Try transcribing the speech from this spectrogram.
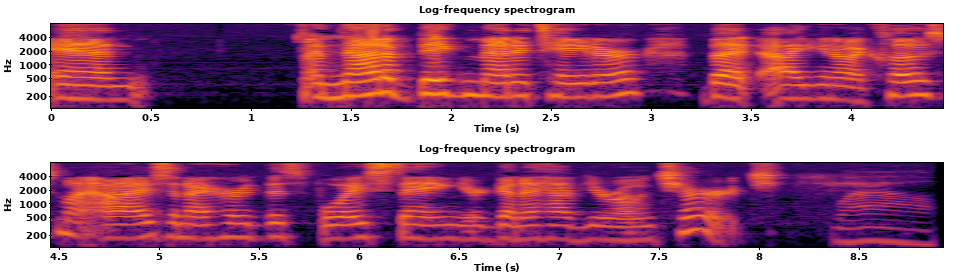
and I'm not a big meditator, but I, you know, I closed my eyes and I heard this voice saying, "You're going to have your own church." Wow.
